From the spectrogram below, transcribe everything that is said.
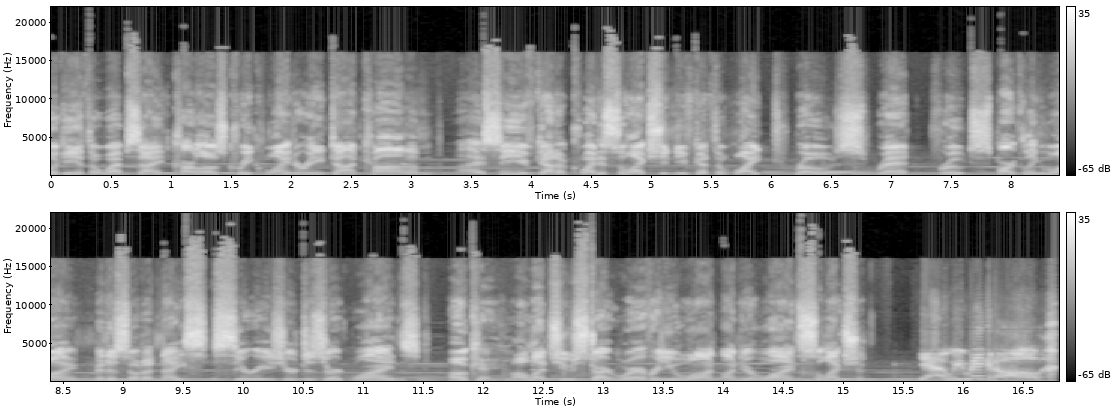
Looking at the website, carloscreekwinery.com, I see you've got a, quite a selection. You've got the white, rose, red, fruit, sparkling wine, Minnesota Nice series, your dessert wines. Okay, I'll let you start wherever you want on your wine selection. Yeah, we make it all.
